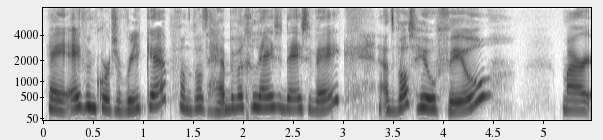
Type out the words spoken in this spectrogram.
hey, even een korte recap van wat hebben we gelezen deze week. Nou, het was heel veel, maar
